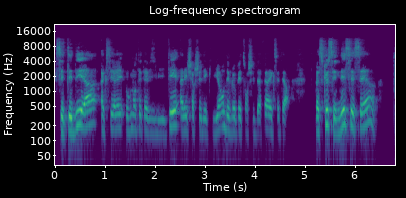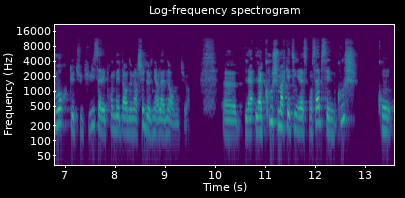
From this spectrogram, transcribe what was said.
c'est t'aider à accélérer, augmenter ta visibilité, aller chercher des clients, développer ton chiffre d'affaires, etc. Parce que c'est nécessaire pour que tu puisses aller prendre des parts de marché, devenir la norme, tu vois. Euh, la, la, couche marketing responsable, c'est une couche qu'on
